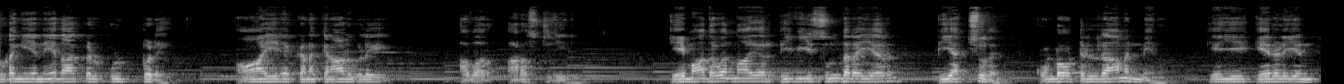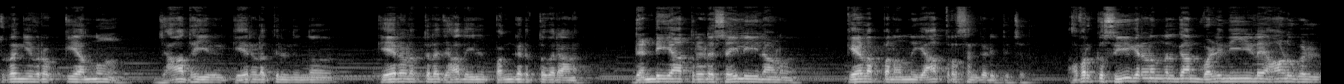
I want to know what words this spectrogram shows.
തുടങ്ങിയ നേതാക്കൾ ഉൾപ്പെടെ ആയിരക്കണക്കിന് ആളുകളെ അവർ അറസ്റ്റ് ചെയ്തു. K Madhavan Nair T V Sundarayyar P Achuthan Kondottil Raman Menon K A Keraleeyan തുടങ്ങിയവരൊക്കെ അന്ന് ജാഥയിൽ കേരളത്തിൽ നിന്ന് കേരളത്തിലെ ജാഥയിൽ പങ്കെടുത്തവരാണ്. ദണ്ഡിയാത്രയുടെ ശൈലിയിലാണ് കേളപ്പൻ അന്ന് യാത്ര സംഘടിപ്പിച്ചത്. അവർക്ക് സ്വീകരണം നൽകാൻ വഴിനീളെ ആളുകൾ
